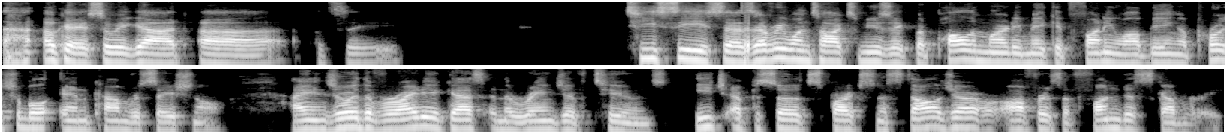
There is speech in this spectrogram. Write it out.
okay, so we got uh let's see. TC says everyone talks music, but Paul and Marty make it funny while being approachable and conversational. I enjoy the variety of guests and the range of tunes. Each episode sparks nostalgia or offers a fun discovery.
